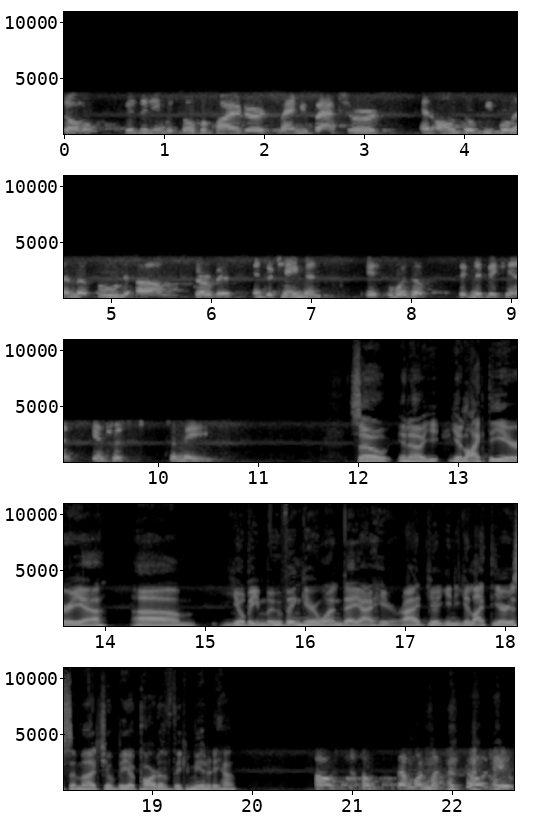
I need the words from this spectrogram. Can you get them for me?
so visiting with sole proprietors, manufacturers, and also people in the food um, service, entertainment, it was of significant interest to me. So, you know, you, you like the area. Um, you'll be moving here one day, I hear, right? You, you, you like the area so much, you'll be a part of the community, huh? Oh, someone must have told you.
